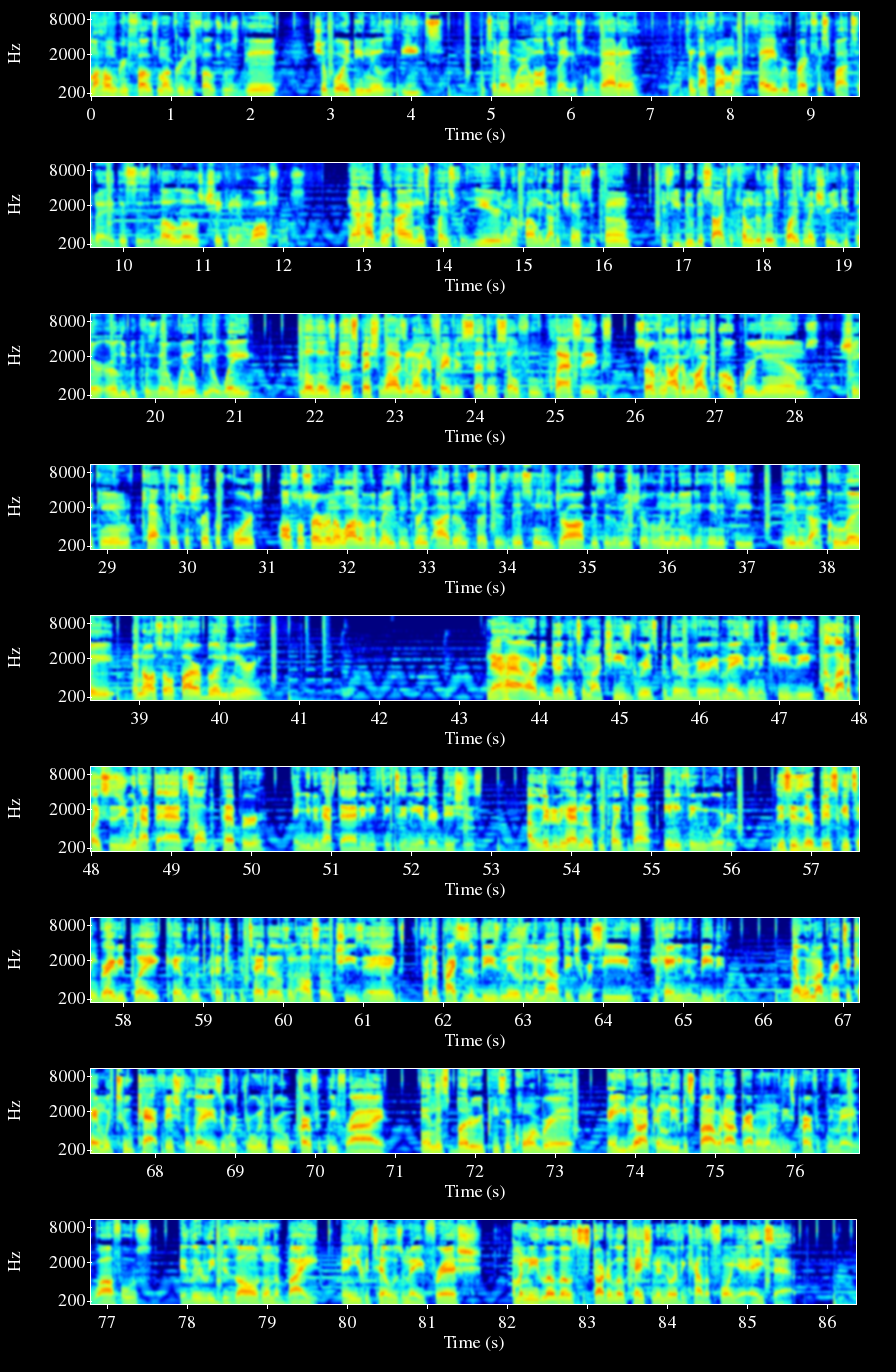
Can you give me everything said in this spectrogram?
My hungry folks, my greedy folks was good. It's your boy D Mills Eats, and today we're in Las Vegas, Nevada. I think I found my favorite breakfast spot today. This is Lolo's Chicken and Waffles. Now, I had been eyeing this place for years, and I finally got a chance to come. If you do decide to come to this place, make sure you get there early because there will be a wait. Lolo's does specialize in all your favorite Southern soul food classics, serving items like okra, yams, chicken, catfish, and shrimp, of course. Also serving a lot of amazing drink items such as this Henny Drop. This is a mixture of lemonade and Hennessy. They even got Kool-Aid and also Fire Bloody Mary. Now, I had already dug into my cheese grits, but they were very amazing and cheesy. A lot of places you would have to add salt and pepper, and you didn't have to add anything to any of their dishes. I literally had no complaints about anything we ordered. This is their biscuits and gravy plate, comes with country potatoes and also cheese eggs. For the prices of these meals and the amount that you receive, you can't even beat it. Now with my grits, it came with two catfish fillets that were through and through perfectly fried, and this buttery piece of cornbread. And you know I couldn't leave the spot without grabbing one of these perfectly made waffles. It literally dissolves on the bite, and you could tell it was made fresh. I'm gonna need Lolo's to start a location in Northern California ASAP.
